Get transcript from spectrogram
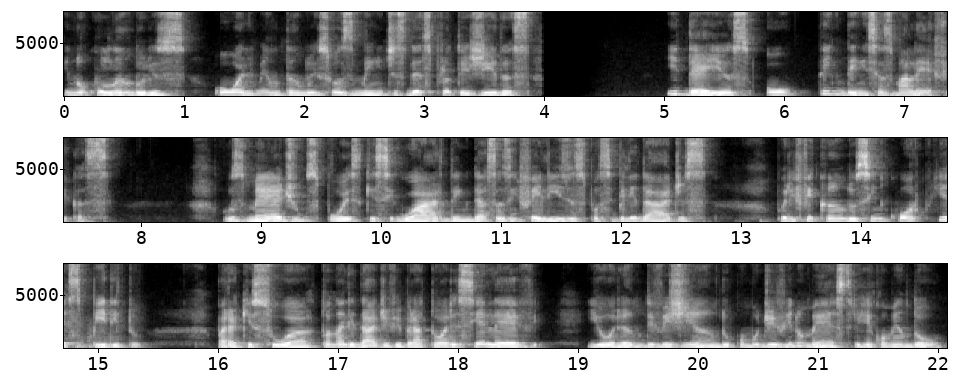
inoculando-lhes ou alimentando em suas mentes desprotegidas ideias ou tendências maléficas. Os médiums, pois, que se guardem dessas infelizes possibilidades, purificando-se em corpo e espírito, para que sua tonalidade vibratória se eleve, e orando e vigiando como o Divino Mestre recomendou.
